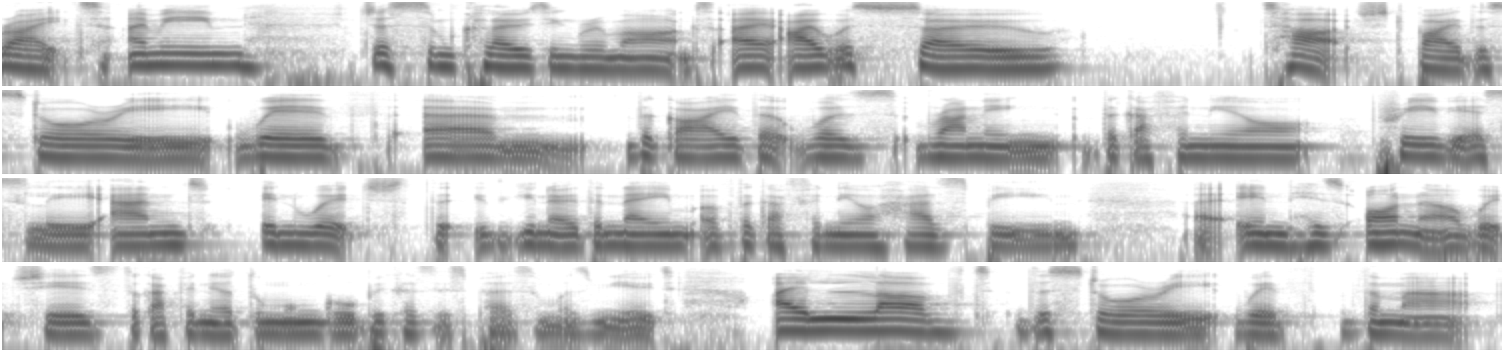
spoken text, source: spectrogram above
Right. I mean, just some closing remarks. I, I was so touched by the story with um, the guy that was running the kafeneio previously and in which the, you know the name of the kafeneio has been uh, in his honor, which is the Kafeneio tou Mouggou, because this person was mute. I loved the story with the map.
